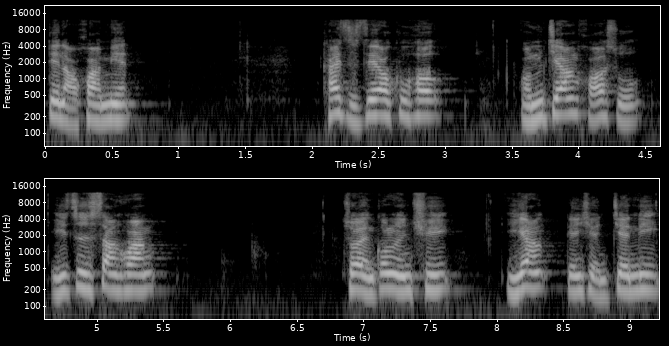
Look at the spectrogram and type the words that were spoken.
电脑画面。开始资料库后，我们将滑鼠移至上方，左眼功能区，一样点选建立。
